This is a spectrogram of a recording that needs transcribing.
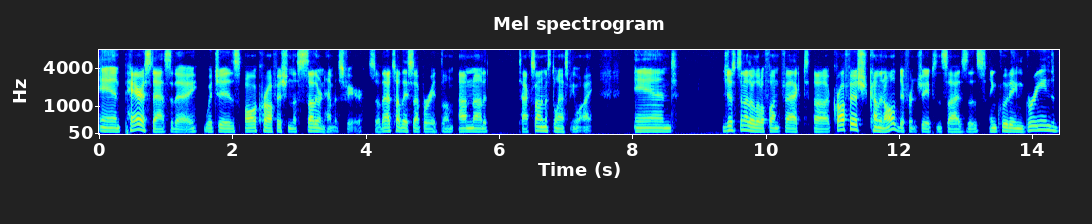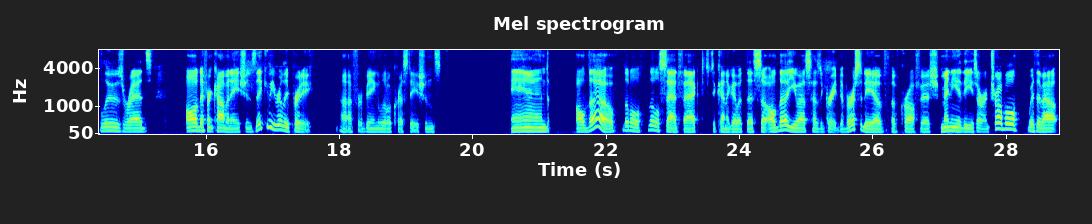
and Parastacidae, which is all crawfish in the southern hemisphere. So that's how they separate them. I'm not a taxonomist, don't ask me why. And just another little fun fact uh, crawfish come in all different shapes and sizes, including greens, blues, reds, all different combinations. They can be really pretty uh, for being little crustaceans. And although little little sad fact to kind of go with this, so although U.S. has a great diversity of of crawfish, many of these are in trouble with about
